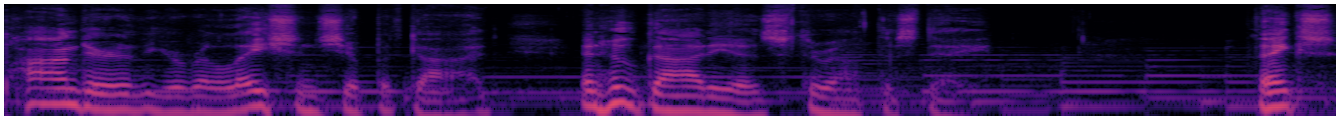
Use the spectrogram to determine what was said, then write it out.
ponder your relationship with God and who God is throughout this day. Thanks.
